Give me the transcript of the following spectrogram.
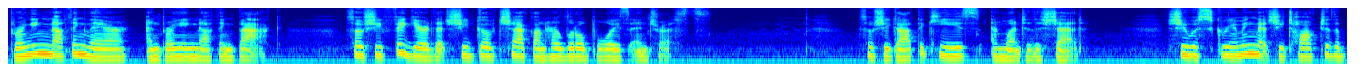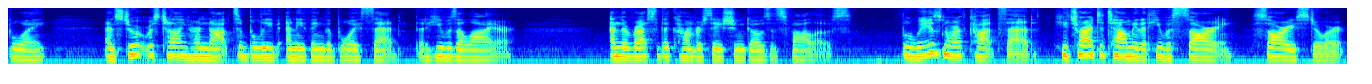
bringing nothing there and bringing nothing back, so she figured that she'd go check on her little boy's interests. So she got the keys and went to the shed. She was screaming that she talked to the boy, and Stewart was telling her not to believe anything the boy said, that he was a liar. And the rest of the conversation goes as follows. Louise Northcott said, He tried to tell me that he was sorry. Sorry, Stewart.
